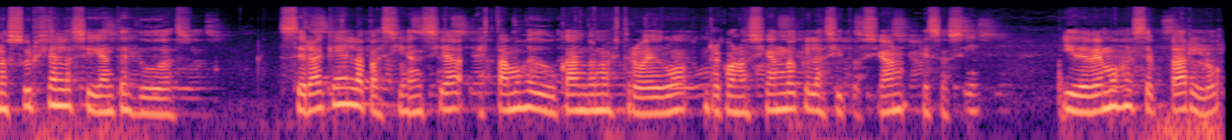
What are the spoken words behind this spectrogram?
nos surgen las siguientes dudas. ¿Será que en la paciencia estamos educando nuestro ego reconociendo que la situación es así y debemos aceptarlo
